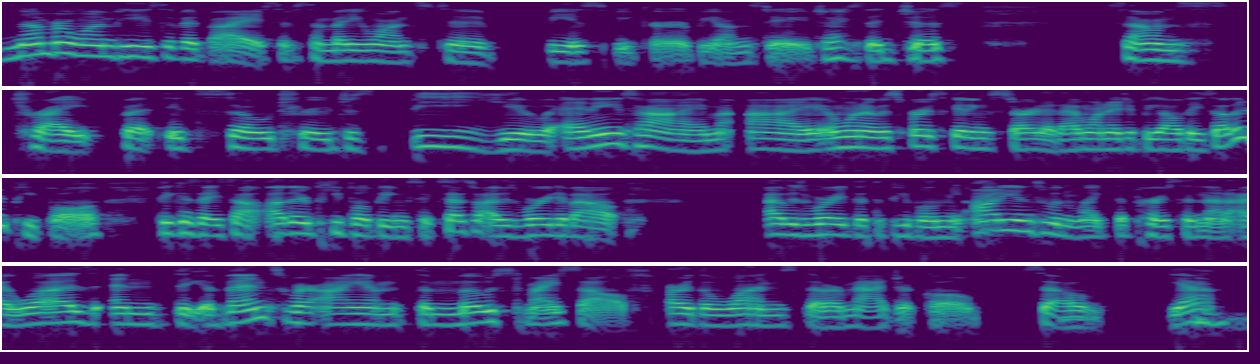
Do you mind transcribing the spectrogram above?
number one piece of advice if somebody wants to be a speaker be on stage i said just sounds trite but it's so true just be you anytime i and when i was first getting started i wanted to be all these other people because i saw other people being successful i was worried about I was worried that the people in the audience wouldn't like the person that I was. And the events where I am the most myself are the ones that are magical. So, yeah. Mm-hmm.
